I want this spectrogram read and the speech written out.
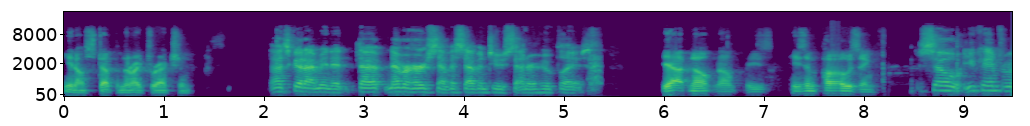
you know step in the right direction. That's good. I mean, it that never hurts to have a seven-two center who plays. Yeah, no, no, he's he's imposing. So you came from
